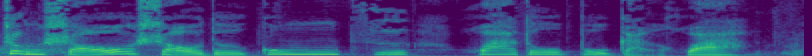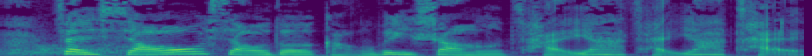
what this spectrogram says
挣少少的工资花都不敢花；在小小的岗位上踩呀踩呀踩，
